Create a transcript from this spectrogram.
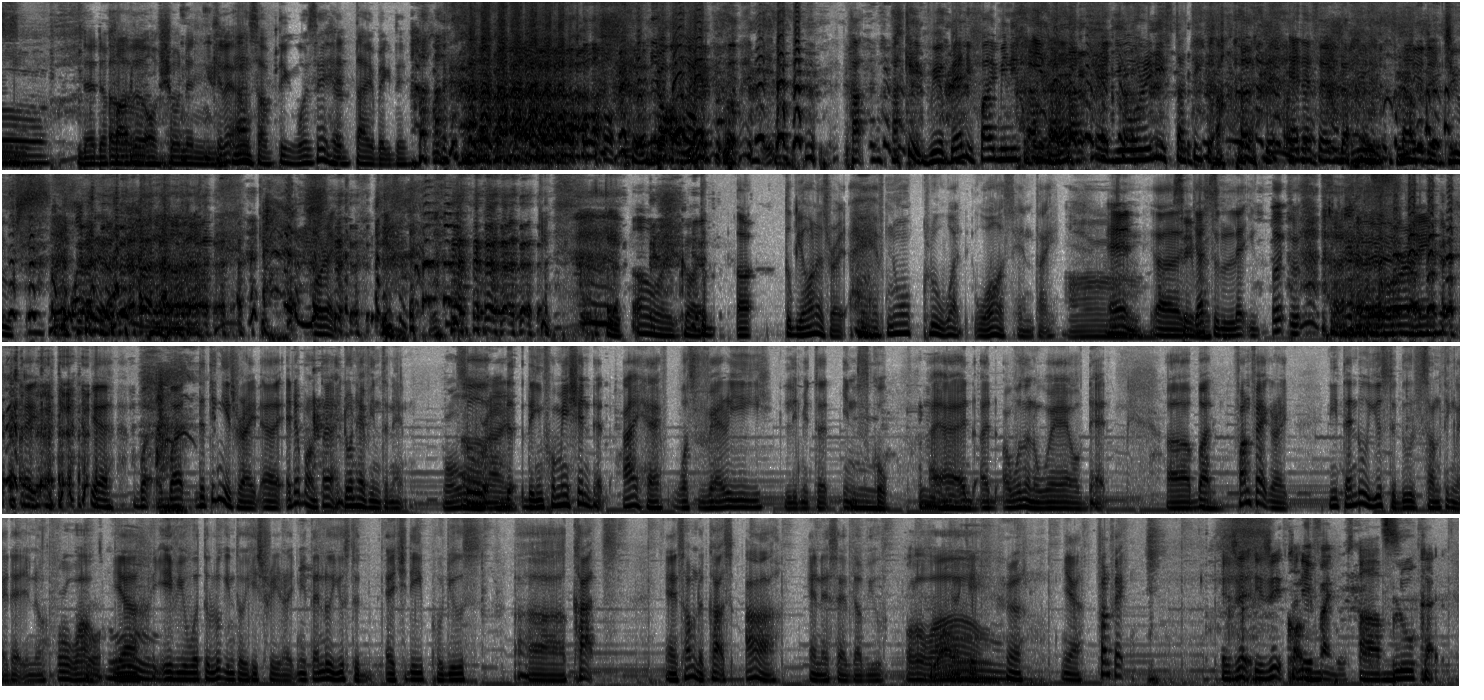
The, the father Uh, of shonen. Can I ask something? Was there hentai back then? Ha- okay, we're barely five minutes in, huh? and you're already starting to ask the NSFW stuff. the juice. All right. It's- okay. oh my god. To, uh, to be honest, right, I have no clue what was hentai. Oh. and uh, just to let you, uh, uh, all right, Like, yeah. But but the thing is, right, uh, at that point in time, I don't have internet, Oh, so right. the, the information that I have was very limited in Hmm. scope. I, I I I wasn't aware of that. Uh, but fun fact, right, Nintendo used to do something like that, you know. oh wow. Yeah, if you were to look into history, right, Nintendo used to actually produce uh, cards, and some of the cards are NSFW. Oh wow. Okay. yeah. Fun fact. Is it is it called They find those uh, blue card?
